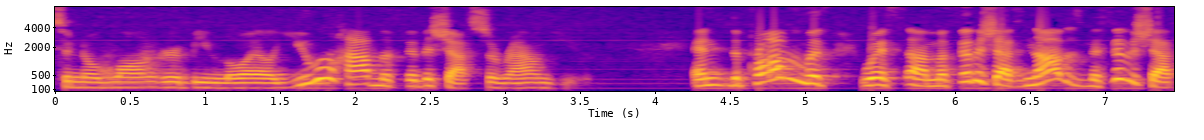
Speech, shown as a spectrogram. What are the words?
to no longer be loyal, you will have Mephibosheth surround you. And the problem with, with uh, Mephibosheth, not with Mephibosheth,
